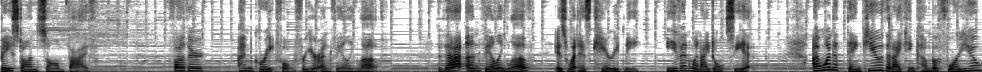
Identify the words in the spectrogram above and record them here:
based on Psalm 5. Father, I'm grateful for your unfailing love. That unfailing love is what has carried me, even when I don't see it. I want to thank you that I can come before you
